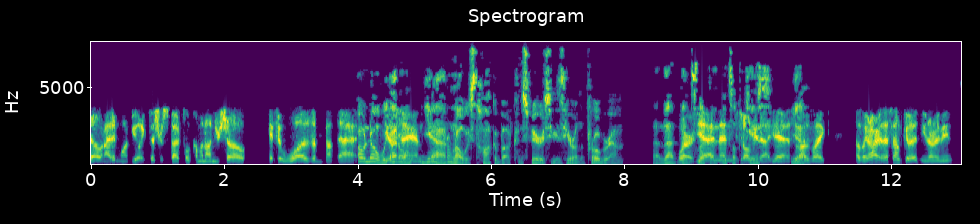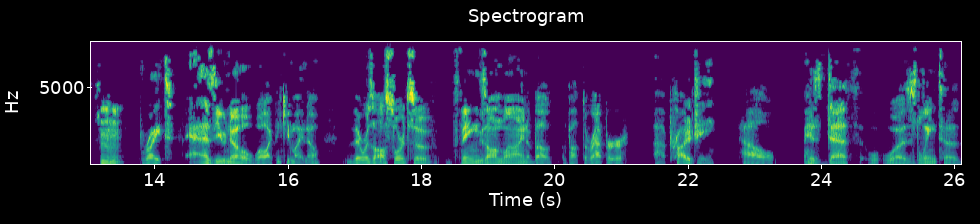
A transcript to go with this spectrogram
show and I didn't want to be like disrespectful coming on your show if it was about that. oh no, we, you know I don't, yeah, I don't always talk about conspiracies here on the program. That, that Word. that's not Yeah, the- and then you the told me that. Yeah. So Yeah. I was like, I was like, all right, that sounds good. You know what I mean? Mm-hmm. Right. As you know, well, I think you might know, there was all sorts of things online about, about the rapper, uh, Prodigy, how his death w- was linked to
